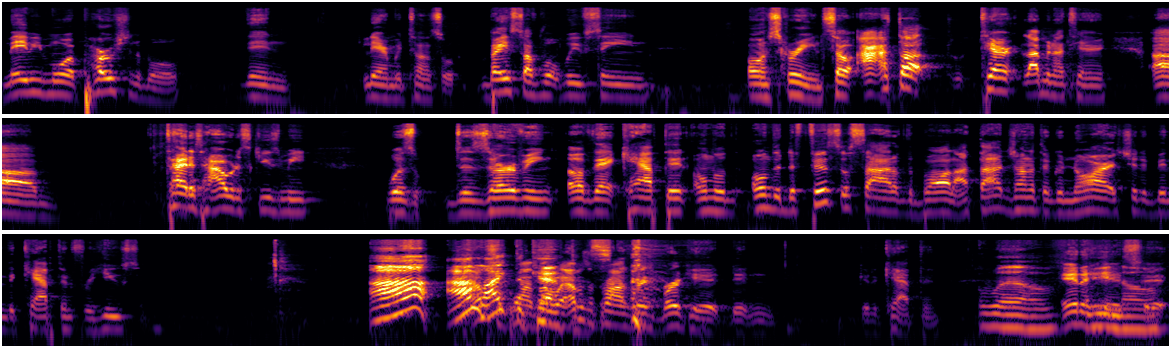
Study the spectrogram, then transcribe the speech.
may be more personable than Laremy Tunsil based off what we've seen on screen. So I thought Terry, I mean not Terry, um, Tytus Howard, excuse me, was deserving of that captain on the on the defensive side of the ball. I thought Jonathan Greenard should have been the captain for Houston. I I like the captain. I was surprised Rex Burkhead didn't get a captain. Well, and a headset.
